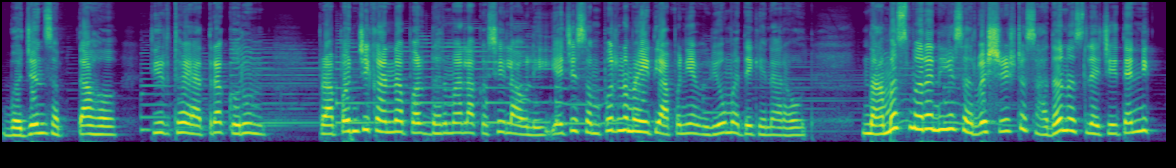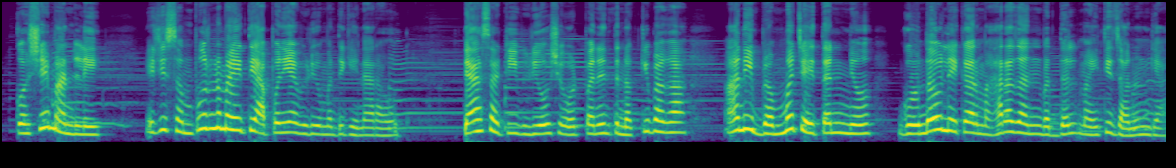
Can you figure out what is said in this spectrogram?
भजन सप्ताह तीर्थयात्रा करून प्रापंचिकांना परधर्माला कसे लावले याची संपूर्ण माहिती आपण या व्हिडिओमध्ये घेणार आहोत. नामस्मरण हे सर्वश्रेष्ठ साधन असल्याचे त्यांनी कसे मांडले याची संपूर्ण माहिती आपण या व्हिडिओमध्ये घेणार आहोत. त्यासाठी व्हिडिओ शेवटपर्यंत नक्की बघा आणि ब्रह्मचैतन्य गोंदवलेकर महाराजांबद्दल माहिती जाणून घ्या.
